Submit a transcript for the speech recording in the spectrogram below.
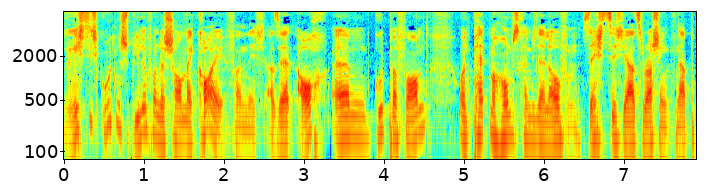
richtig guten Spiele von der Sean McCoy, fand ich. Also er hat auch ähm, gut performt und Pat Mahomes kann wieder laufen. 60 Yards Rushing knapp.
